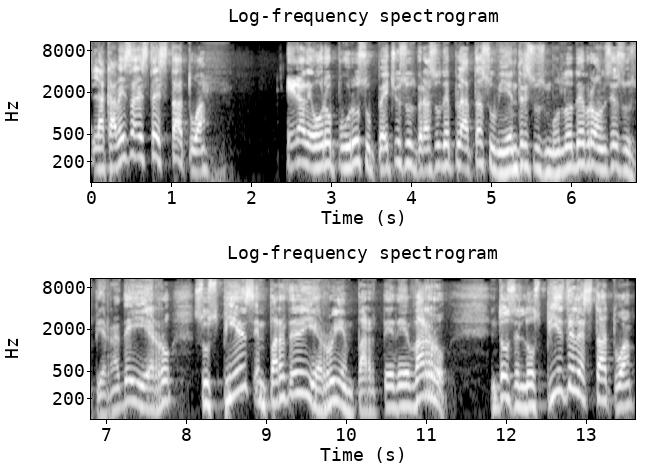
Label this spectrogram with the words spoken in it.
La cabeza de esta estatua era de oro puro, su pecho y sus brazos de plata, su vientre sus muslos de bronce, sus piernas de hierro, sus pies en parte de hierro y en parte de barro. Entonces, los pies de la estatua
